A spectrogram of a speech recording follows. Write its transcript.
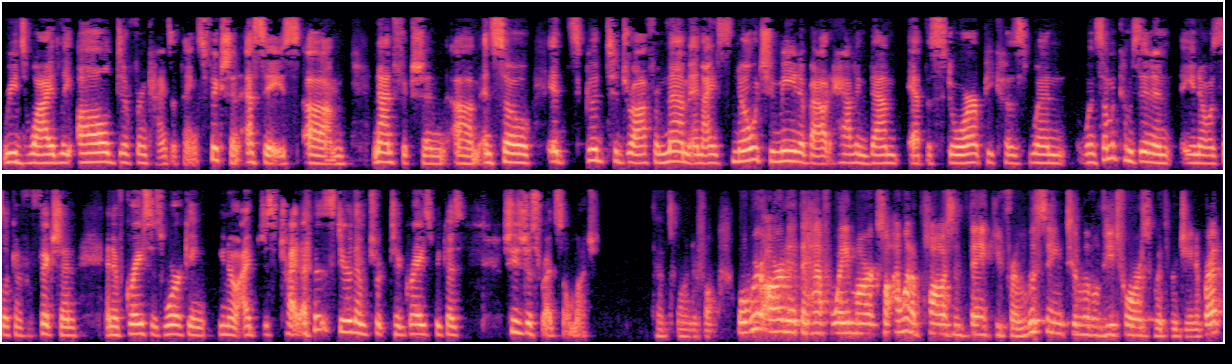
reads widely all different kinds of things fiction, essays, um, nonfiction. Um, and so it's good to draw from them. And I know what you mean about having them at the store because when, when someone comes in and, you know, is looking for fiction and if Grace is working, you know, I just try to steer them to, to Grace because she's just read so much. That's wonderful. Well, we're already at the halfway mark, so I want to pause and thank you for listening to Little Detours with Regina Brett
